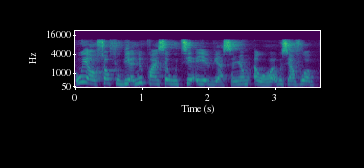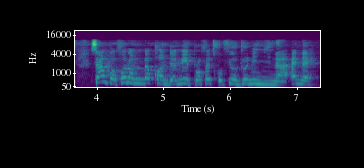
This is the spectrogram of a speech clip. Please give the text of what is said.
wo ye osofu bi ani kwan se wutie eye wiasenwom e wo ho abusiafo sankofo no mbe condemn prophet kofi odro ni nyina ene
